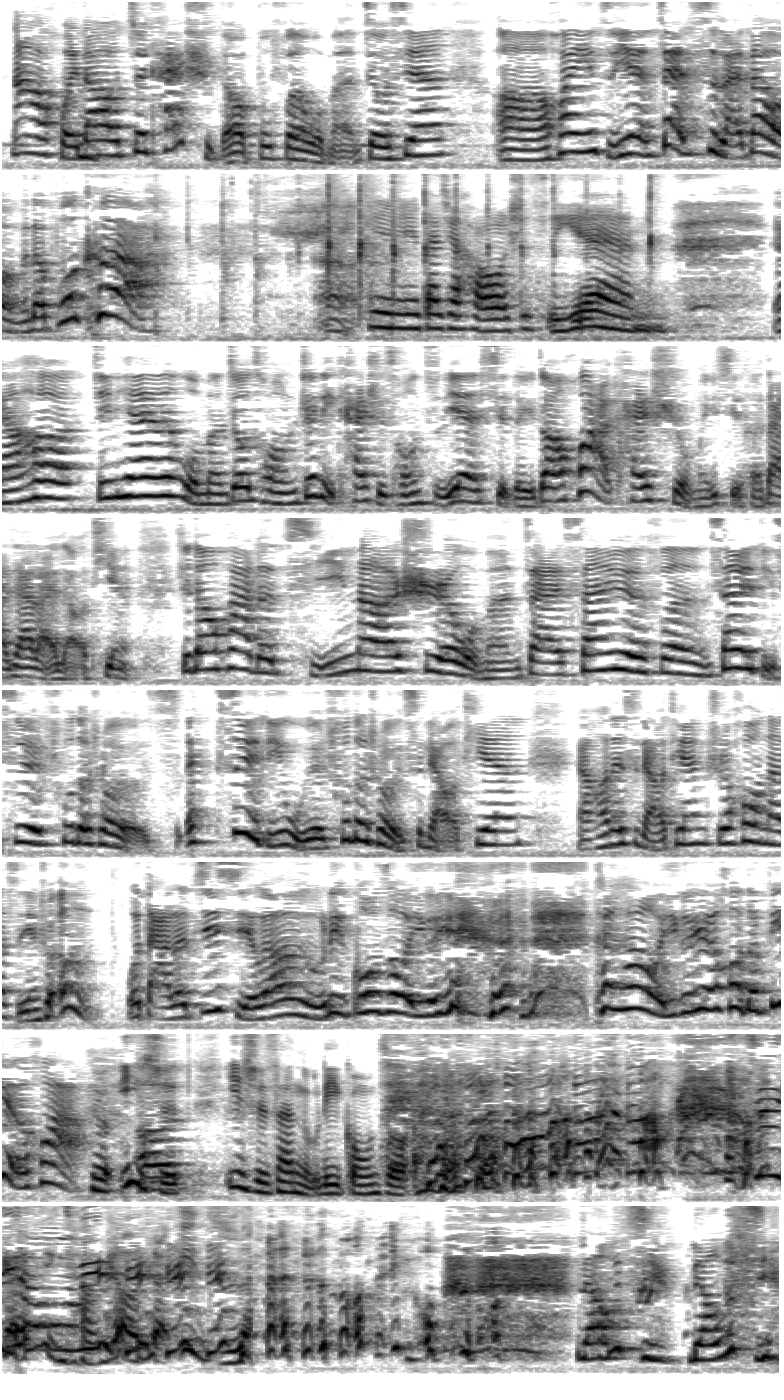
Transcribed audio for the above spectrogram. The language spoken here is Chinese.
那回到最开始的部分，我们就先呃欢迎子燕再次来到我们的播客。嗯，大家好，我是子燕。然后今天我们就从这里开始，从子燕写的一段话开始，我们一起和大家来聊天。这段话的起因呢，是我们在三月份、三月底四月初的时候有一次，哎，四月底五月初的时候有一次聊天。然后那次聊天之后呢，子燕说：“嗯，我打了鸡血，我要努力工作一个月，看看我一个月后的变化。”就一直一直在努力工作。哈哈哈哈哈！这强调一下，一直在努力工作。了不起，了不起。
